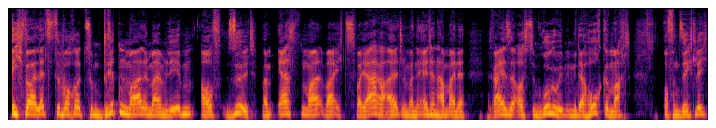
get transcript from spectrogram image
Ich war letzte Woche zum dritten Mal in meinem Leben auf Sylt. Beim ersten Mal war ich zwei Jahre alt und meine Eltern haben eine Reise aus dem Ruhrgebiet mit mir da hochgemacht, offensichtlich.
